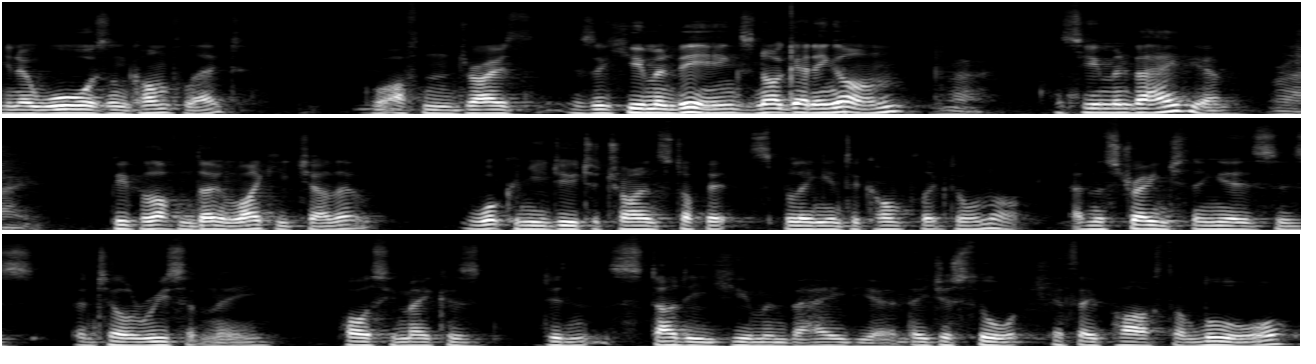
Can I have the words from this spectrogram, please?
you know, wars and conflict, what often drives is that human beings not getting on. Right, That's human behavior right. People often don't like each other. What can you do to try and stop it spilling into conflict or not? And the strange thing is, is until recently, policymakers didn't study human behavior. They just thought if they passed a law,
